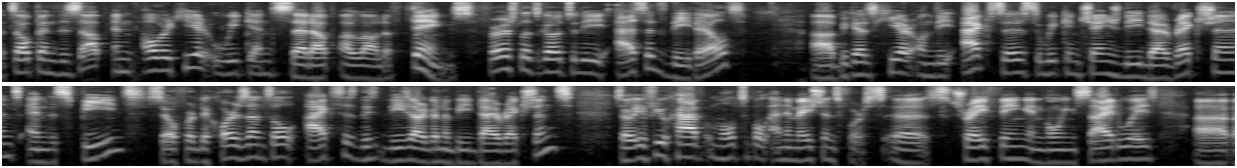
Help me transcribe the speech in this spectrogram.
Let's open this up, and over here we can set up a lot of things. First, let's go to the assets details. Uh, because here on the axis we can change the directions and the speeds so for the horizontal axis this, these are going to be directions so if you have multiple animations for uh, strafing and going sideways uh,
